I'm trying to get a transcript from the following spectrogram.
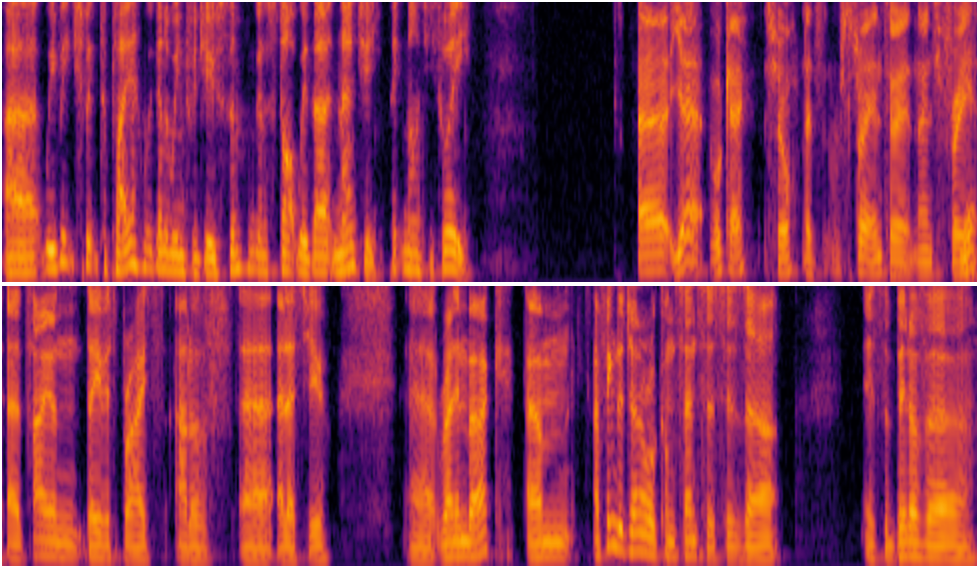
Uh, we've each picked a player. We're going to introduce them. We're going to start with uh, Naji, pick 93. Uh, yeah, okay, sure. Let's straight into it. 93. Yeah. Uh, Tyrion Davis Price out of uh, LSU. Uh, running back. Um, I think the general consensus is uh, it's a bit of a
